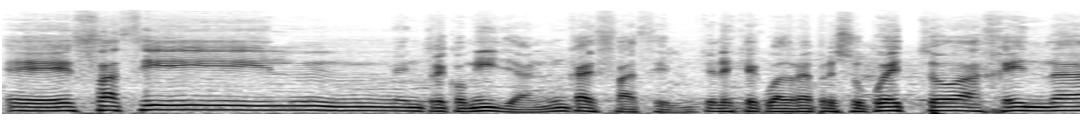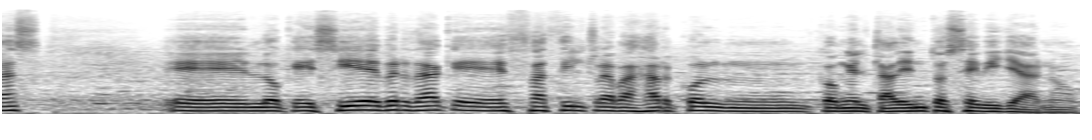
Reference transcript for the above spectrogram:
Eh, es fácil, entre comillas, nunca es fácil. Tienes que cuadrar presupuestos, agendas. Eh, lo que sí es verdad que es fácil trabajar con, con el talento sevillano.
